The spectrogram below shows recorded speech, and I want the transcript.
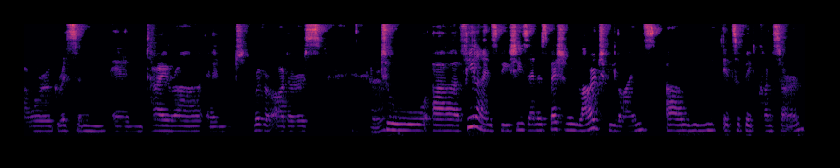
our grison and tayra and river otters, to uh, feline species and especially large felines, um, it's a big concern.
